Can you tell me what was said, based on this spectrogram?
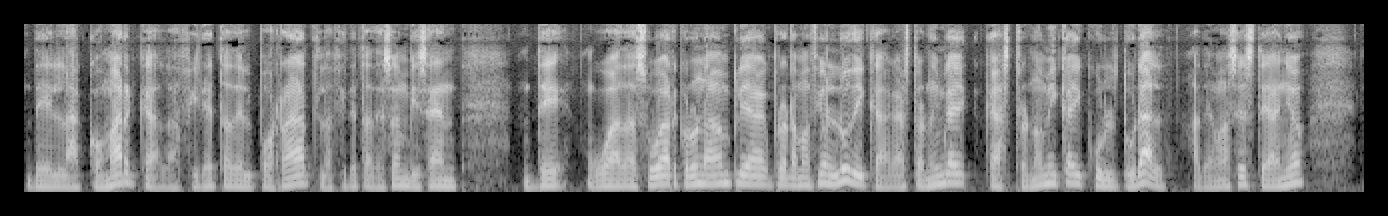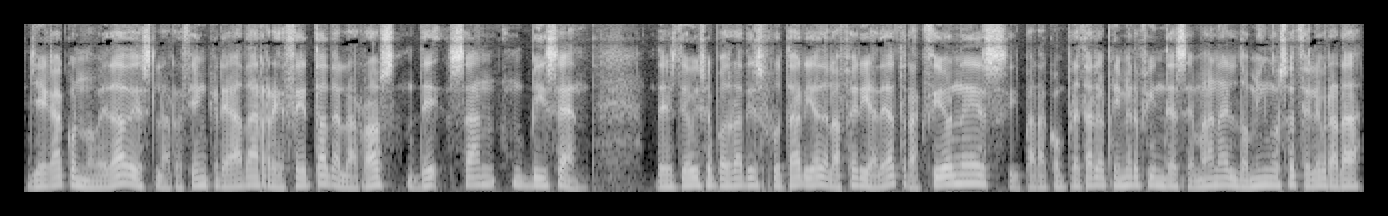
de la comarca, la Fireta del Porrat, la Fireta de San Vicente de Guadasuar, con una amplia programación lúdica, gastronómica, gastronómica y cultural. Además, este año llega con novedades, la recién creada receta del arroz de San Vicente. Desde hoy se podrá disfrutar ya de la feria de atracciones y para completar el primer fin de semana el domingo se celebrará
